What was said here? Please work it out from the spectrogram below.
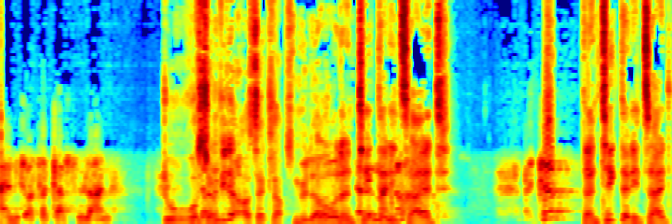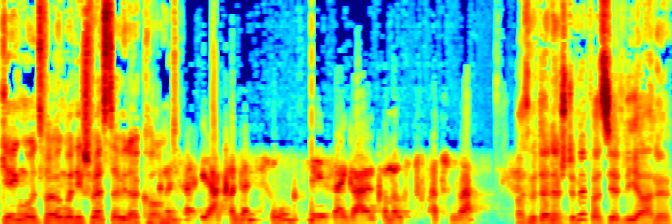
heimlich aus der Klapsmühle an. Du rufst schon da- wieder aus der Klapsmühle an. Oh, dann tickt er die noch? Zeit. Bitte? Dann tickt er die Zeit gegen uns, weil irgendwann die Schwester wieder kommt. Könnt ihr, ja, könnt ihr nicht zur Ruhe? Nee, ist ja egal. Können wir kurz quatschen, wa? Was ist mit deiner Stimme passiert, Liane?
